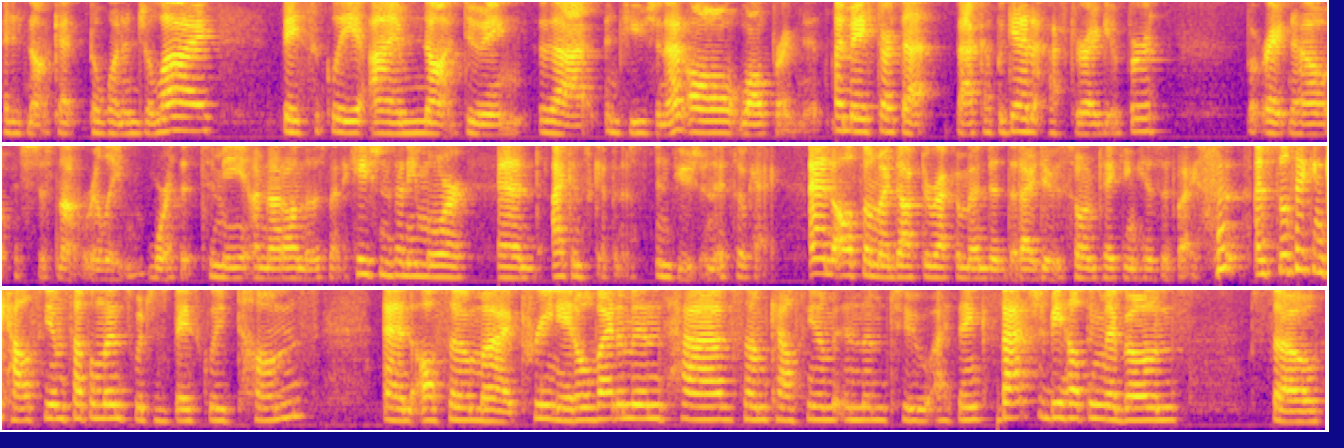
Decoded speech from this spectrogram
I did not get the one in July. Basically, I'm not doing that infusion at all while pregnant. I may start that back up again after I give birth, but right now it's just not really worth it to me. I'm not on those medications anymore, and I can skip an infusion. It's okay. And also my doctor recommended that I do, so I'm taking his advice. I'm still taking calcium supplements, which is basically Tums, and also my prenatal vitamins have some calcium in them too, I think. That should be helping my bones, so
